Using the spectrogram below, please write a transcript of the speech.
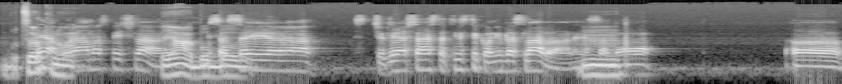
bo Ja, crkno. Morama spet šla. ne. Ja, bo- Mislim, bo- Sej, uh, če gledaš samo statistiko, ni bila slaba. Ne? Mm. Samo uh,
